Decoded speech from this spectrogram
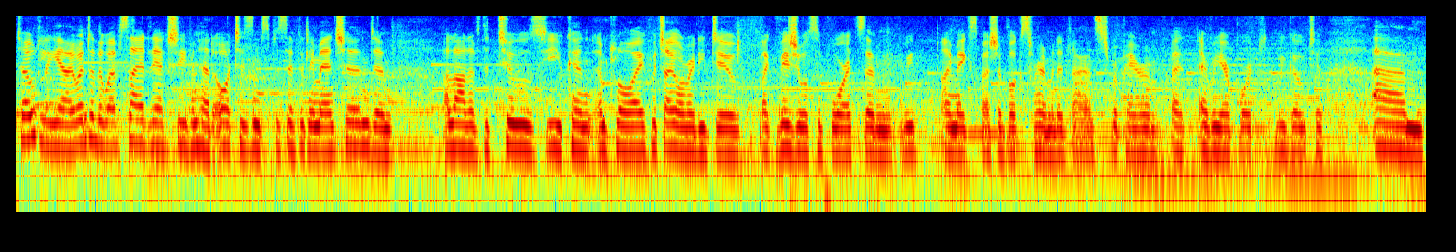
Totally, yeah. I went on the website, they actually even had autism specifically mentioned, and a lot of the tools you can employ, which I already do, like visual supports, and we I make special books for him in advance to prepare him at every airport we go to. Um,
